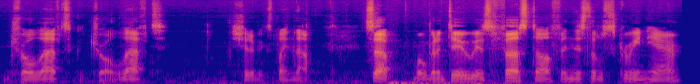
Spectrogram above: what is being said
Control left, Control left. Should have explained that. So, what we're going to do is, first off, in this little screen here,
